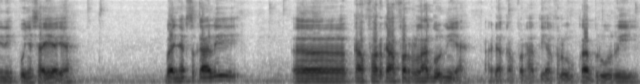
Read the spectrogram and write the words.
Ini punya saya ya. Banyak sekali eh, cover-cover uh, lagu nih ya. Ada cover Hati yang Terluka, Bruri,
